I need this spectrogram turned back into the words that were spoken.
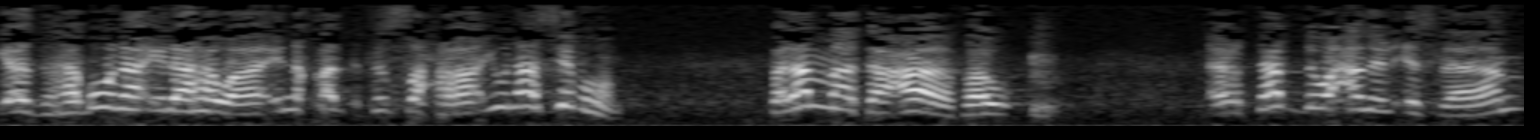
ويذهبون إلى هواء قد في الصحراء يناسبهم. فلما تعافوا ارتدوا عن الإسلام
